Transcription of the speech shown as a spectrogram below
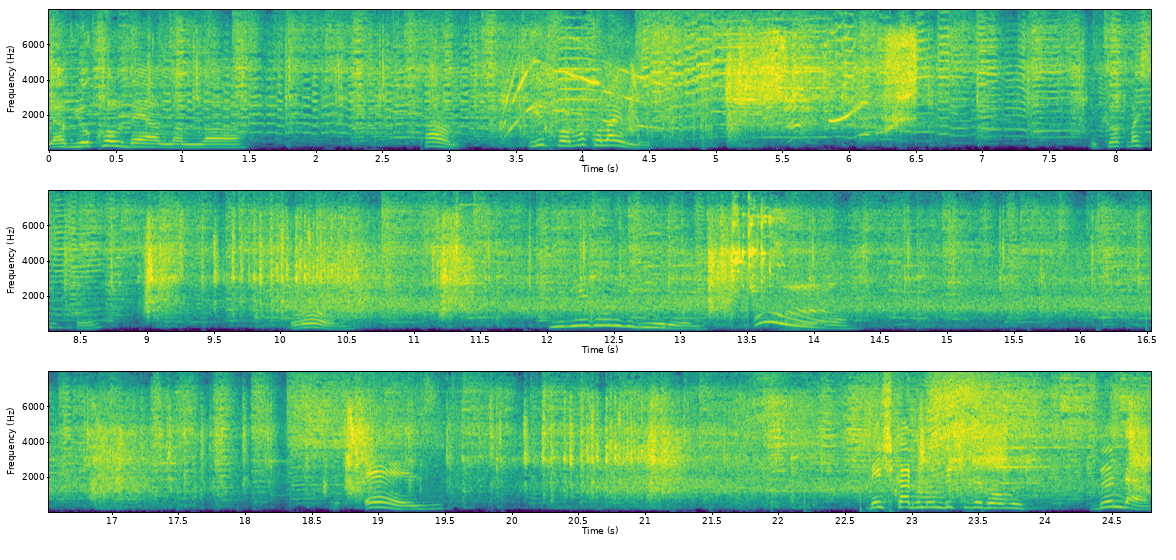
Ya yok ol be Allah Allah. Tamam. İlk formu kolaymış. Çok basit bu. Oo. Nereye doğru gidiyorum? Ez. 5 kartımın 5'i de dolmuş. Gönder.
